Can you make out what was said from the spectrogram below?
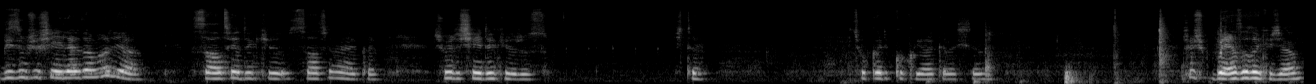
Bizim şu şeylerden var ya salçaya döküyor. Salça ne alaka? Şöyle şey döküyoruz. İşte. Çok garip kokuyor arkadaşlarım. Şu, şu beyaza dökeceğim.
